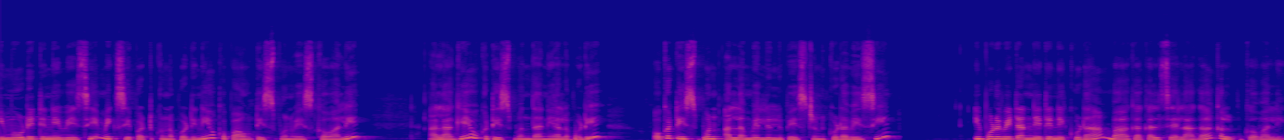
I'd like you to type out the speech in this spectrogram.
ఈ మూడింటిని వేసి మిక్సీ పట్టుకున్న పొడిని ఒక పావు టీ స్పూన్ వేసుకోవాలి. అలాగే ఒక టీ స్పూన్ ధనియాల పొడి ఒక టీ స్పూన్ అల్లం వెల్లుల్లి పేస్ట్ని కూడా వేసి ఇప్పుడు వీటన్నిటిని కూడా బాగా కలిసేలాగా కలుపుకోవాలి.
